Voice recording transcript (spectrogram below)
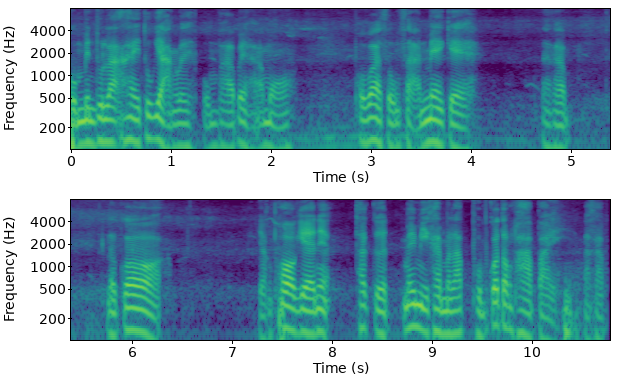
ผมเป็นธุระให้ทุกอย่างเลย ผมพาไปหาหมอ เพราะว่าสงสารแม่แกนะครับ แล้วก็อย่างพ่อแกเนี่ย ถ้าเกิดไม่มีใครมารับ ผมก็ต้องพาไปนะครับ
